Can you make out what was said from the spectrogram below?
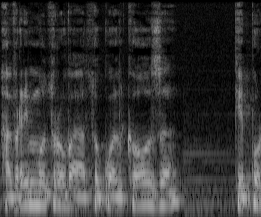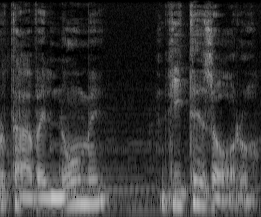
avremmo trovato qualcosa che portava il nome di tesoro.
